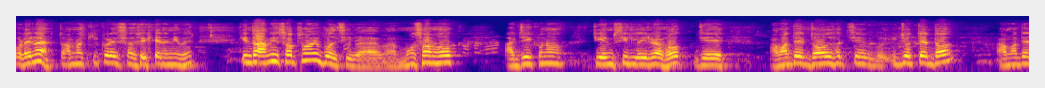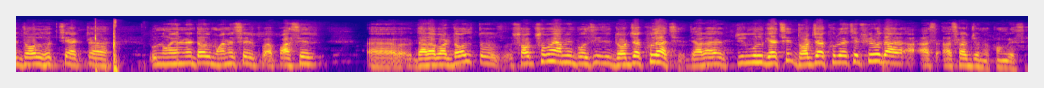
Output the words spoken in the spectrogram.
করে না, তো আমরা কি করে সেখানে নেবেন কিন্তু আমি সবসময় বলছি মৌসম হোক আর যে কোনো টিএমসি লিডার হোক যে আমাদের দল হচ্ছে ইজ্জতের দল, আমাদের দল হচ্ছে একটা উন্নয়নের দল, মানুষের পাশের দাঁড়াবার দল। তো সবসময় আমি বলছি যে দরজা খোলা আছে। যারা তৃণমূল গেছে, দরজা খোলা আছে ফেরত আসার জন্য কংগ্রেসে।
